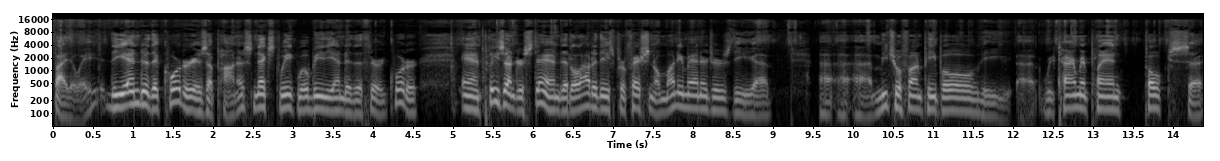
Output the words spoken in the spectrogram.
by the way, the end of the quarter is upon us. Next week will be the end of the third quarter. And please understand that a lot of these professional money managers, the uh, uh, uh, uh mutual fund people, the uh, retirement plan folks, uh,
